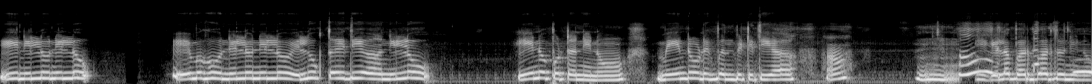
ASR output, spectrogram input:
ಏ, ನಿಲ್ಲು ನಿಲ್ಲು. ಏ, ಮಗು, ನಿಲ್ಲು ನಿಲ್ಲು. ಎಲ್ಲಿ ಹೋಗ್ತಾ ಇದೀಯಾ? ನಿಲ್ಲು. ಏನೋ ಪುಟ್ಟ ನೀನು? ಮೇನ್ ರೋಡಿಗೆ ಬಂದ್ಬಿಟ್ಟಿದೀಯಾ? ಹಾಂ ಹೀಗೆಲ್ಲ ಬರಬಾರ್ದು ನೀನು.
